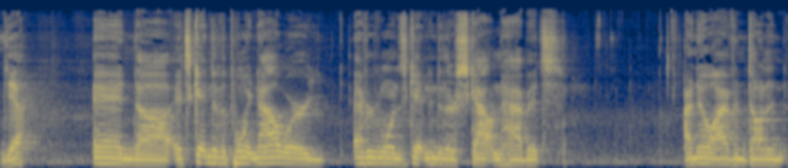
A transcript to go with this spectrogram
Yeah, and uh, it's getting to the point now where everyone's getting into their scouting habits. I know i haven't done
